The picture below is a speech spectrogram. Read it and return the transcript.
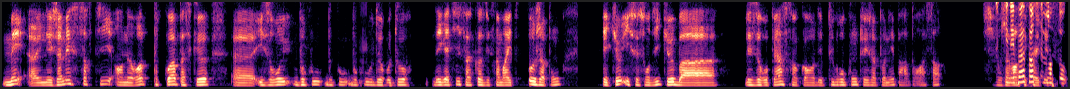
mais euh, il n'est jamais sorti en Europe. Pourquoi? Parce que euh, ils auront eu beaucoup, beaucoup, beaucoup de retours négatifs à cause du framerate au Japon. Et qu'ils se sont dit que bah, les Européens seraient encore des plus gros cons que les Japonais par rapport à ça. Ce qui n'est pas été- forcément faux.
